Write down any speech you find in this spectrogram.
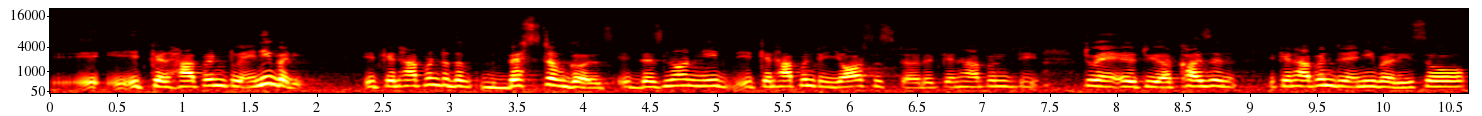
it, it, can happen to anybody. It can happen to the best of girls. It does not need. It can happen to your sister. It can happen to to, eh, to your cousin. It can happen to anybody. So,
